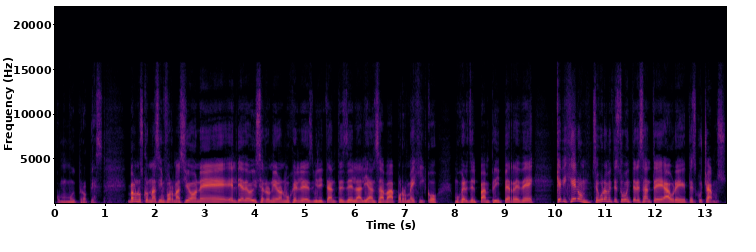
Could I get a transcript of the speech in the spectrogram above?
como muy propias. Vámonos con más información. Eh, el día de hoy se reunieron mujeres militantes de la Alianza Va por México, mujeres del PAN, PRI, PRD. ¿Qué dijeron? Seguramente estuvo interesante, Aure. Te escuchamos.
